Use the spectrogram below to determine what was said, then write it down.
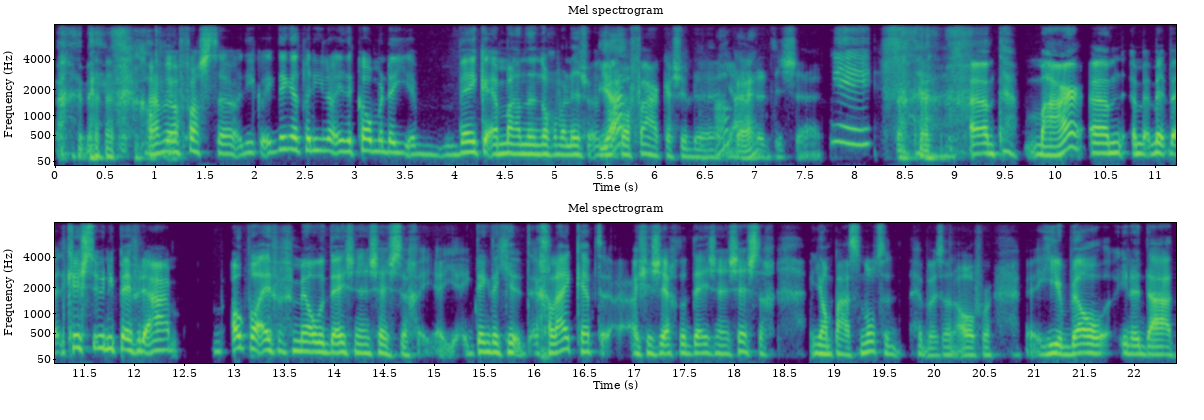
Gaan we wel vast, eh, die, ik denk dat we die nog in de komende eh, weken en maanden nog wel eens Ja? nog wel vaker zullen. Ja, dat is. eh, nee. Ehm, maar ehm, met, met ChristenUnie, PvdA, ook wel even vermelden D66. Ik denk dat je gelijk hebt als je zegt dat D66, Jan Paternotte hebben we het dan over, eh, hier wel inderdaad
